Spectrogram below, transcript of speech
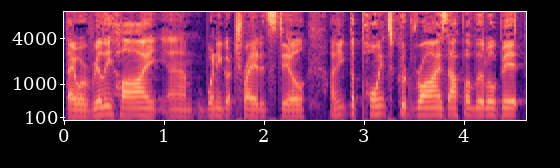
They were really high um, when he got traded still. I think the points could rise up a little bit.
